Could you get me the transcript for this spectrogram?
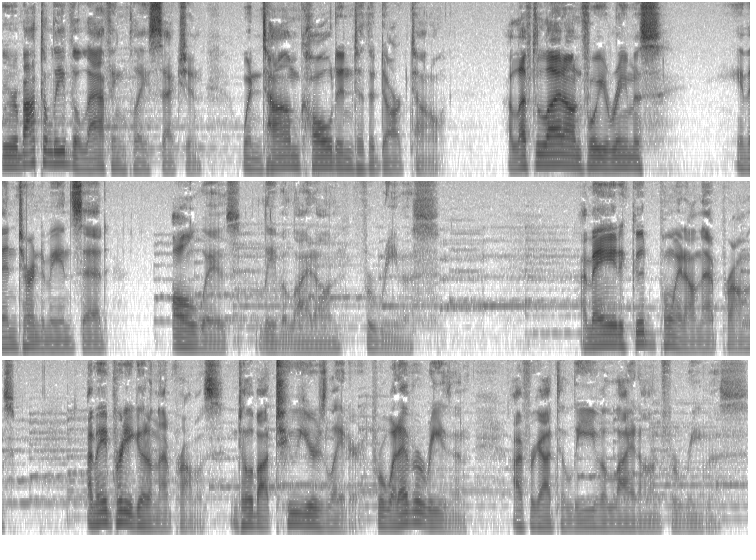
We were about to leave the laughing place section when Tom called into the dark tunnel. I left a light on for you, Remus. He then turned to me and said, Always leave a light on for Remus. I made a good point on that promise. I made pretty good on that promise until about two years later. For whatever reason, I forgot to leave a light on for Remus.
